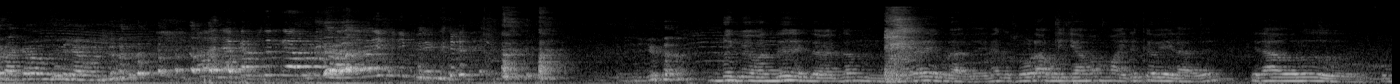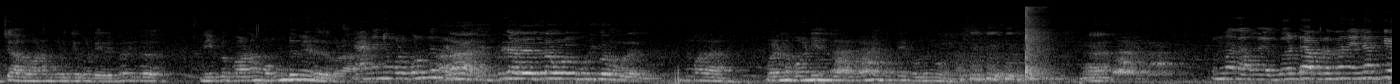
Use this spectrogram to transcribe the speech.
சக்கரை சக்கரை புதுக்காக இருக்கு இன்னைக்கு வந்து இந்த விரதம் வரவே கூடாது எனக்கு சோடா குடிக்காம அம்மா இருக்கவே இல்லாது. ஏதாவது ஒரு உற்சாகமான குடிச்சு கொண்டே இருப்பேன். இப்போ நீ இப்போ பணம் ஒன்றுமே எடுக்கக்கூடாது உண்மைதான் உடனே பாண்டியன் சொல்லுவாங்க கொண்டே கொடுங்க. உண்மைதான் கேட்ட அப்புறம் தான் எனக்கே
